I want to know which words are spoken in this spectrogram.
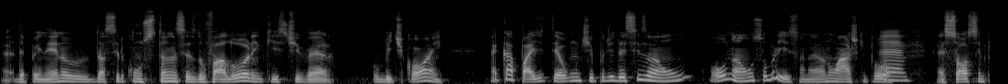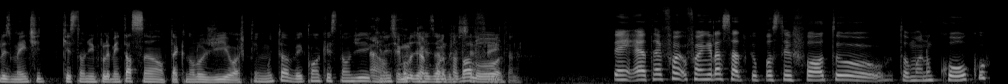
É, dependendo das circunstâncias, do valor em que estiver o Bitcoin, é capaz de ter algum tipo de decisão ou não sobre isso, né? Eu não acho que, pô, é, É, só simplesmente questão de implementação, tecnologia. Eu acho que tem muito a ver com a questão de, que Não, nem você tem falou, de muita reserva de valor. feita, né? tem, até foi, foi engraçado, porque eu postei foto tomando coco,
